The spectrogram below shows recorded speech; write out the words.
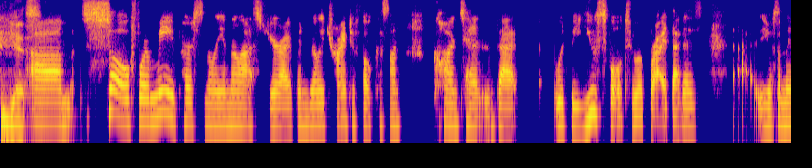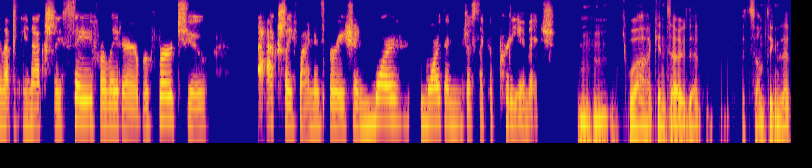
yes um, so for me personally, in the last year, I've been really trying to focus on content that would be useful to a bride. That is, uh, you know, something that they can actually save for later refer to. Actually, find inspiration more more than just like a pretty image. hmm Well, I can tell you that it's something that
